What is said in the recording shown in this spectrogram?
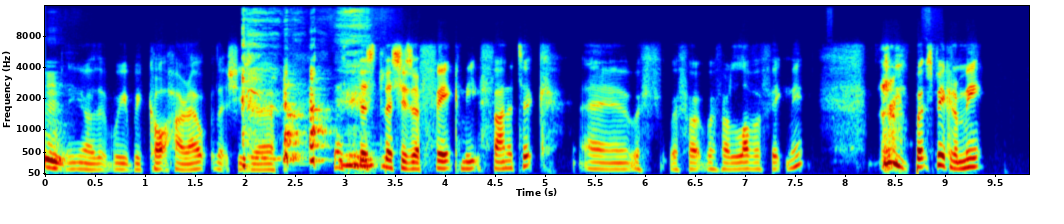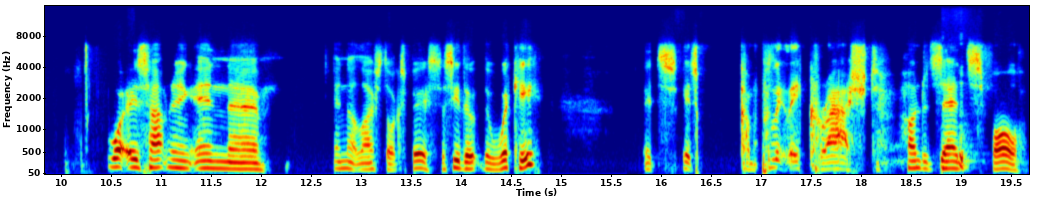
Mm. You know that we, we caught her out that she's a this, this she's a fake meat fanatic uh, with with her with her love of fake meat. but speaking of meat, what is happening in uh, in that livestock space? I see the the wiki. It's it's completely crashed. Hundred cents fall.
